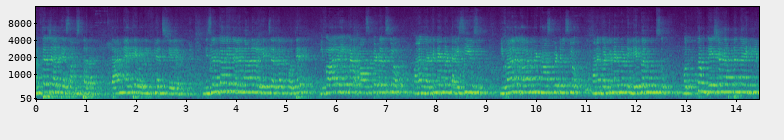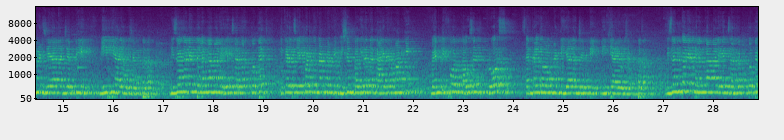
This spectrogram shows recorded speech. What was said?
అంతర్జాతీయ సంస్థ దాన్ని అయితే ఎవరు ఇన్ఫ్లుయెన్స్ చేయలేరు. నిజంగానే తెలంగాణలో ఏం జరగకపోతే ఇవాళ ఇక్కడ హాస్పిటల్స్లో మనం కట్టినటువంటి ఐసీయూస్ ఇవాళ గవర్నమెంట్ హాస్పిటల్స్లో మనం కట్టినటువంటి లేబర్ రూమ్స్ మొత్తం దేశవ్యాప్తంగా ఇంప్లిమెంట్ చేయాలని చెప్పి నీతి ఆయోగ్ చెప్తుందా? నిజంగానే తెలంగాణలో ఏం జరగకపోతే ఇక్కడ చేపడుతున్నటువంటి మిషన్ భగీరథ కార్యక్రమానికి twenty four thousand crores central government ఇవ్వాలని చెప్పి నీతి ఆయోగ్ చెప్తుందా? నిజంగానే తెలంగాణలో ఏం జరగకపోతే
